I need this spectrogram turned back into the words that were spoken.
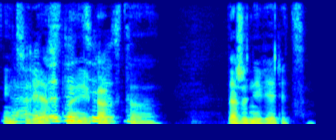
интересно да, это, это и как-то даже не верится.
